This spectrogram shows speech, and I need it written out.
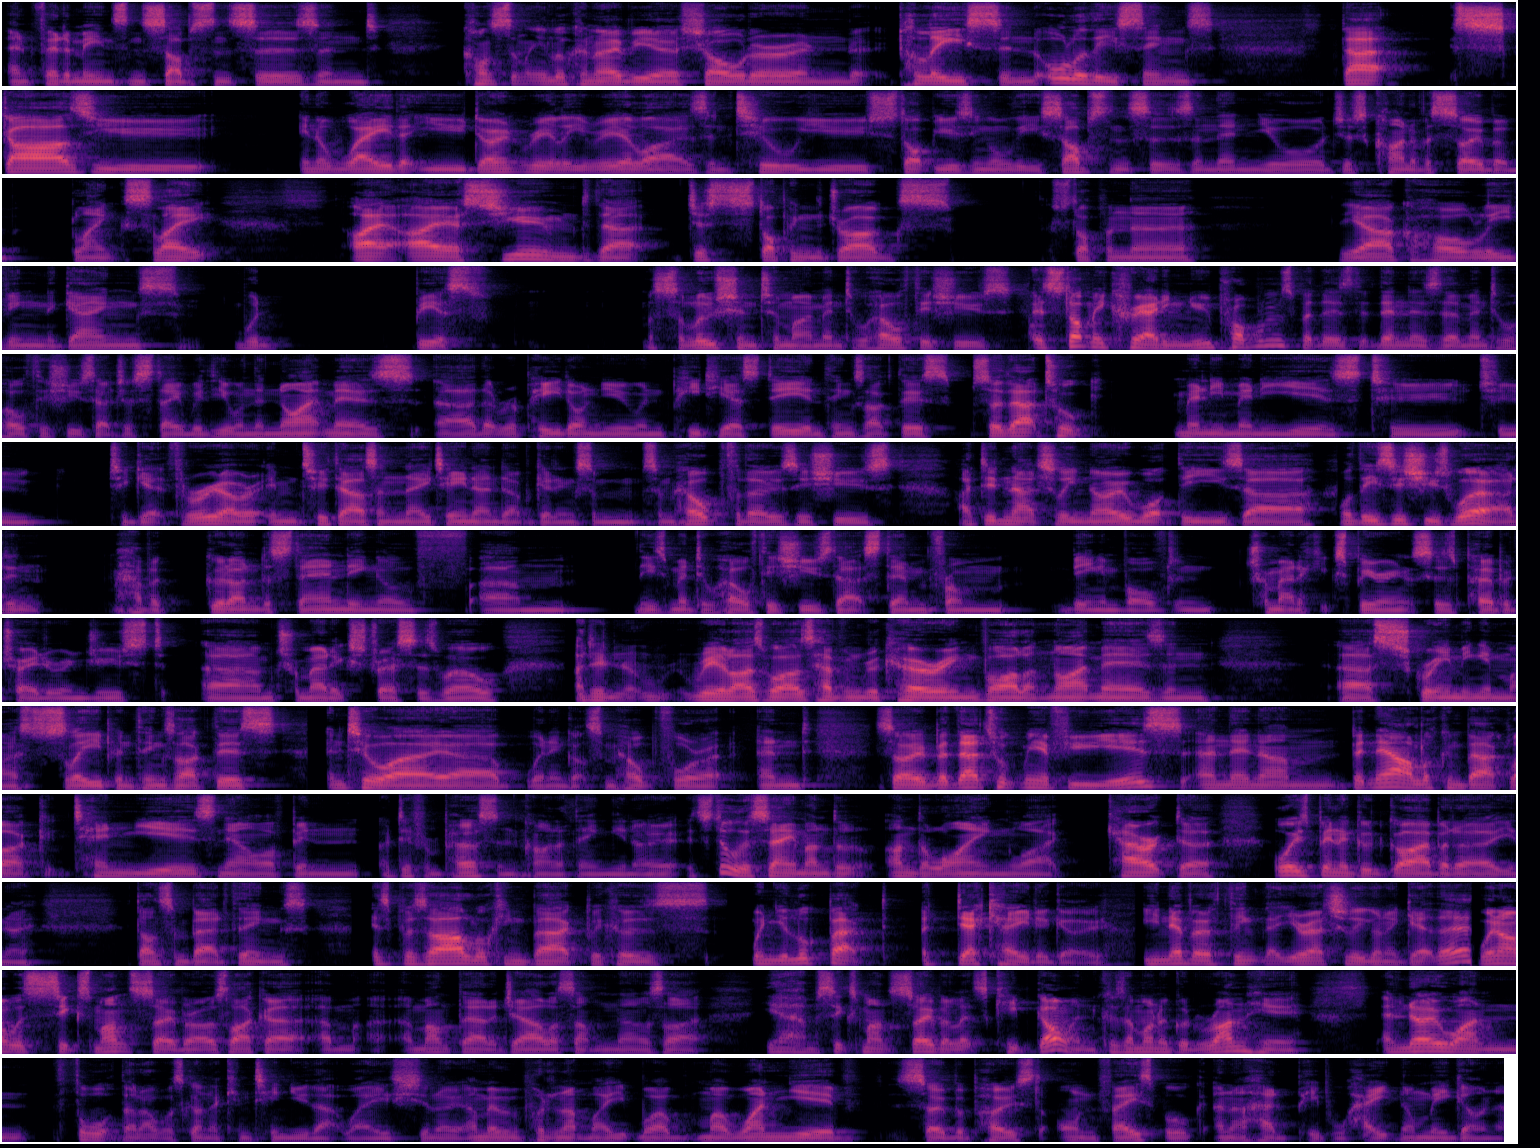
amphetamines and substances and constantly looking over your shoulder and police and all of these things that scars you in a way that you don't really realize until you stop using all these substances and then you're just kind of a sober blank slate. I, I assumed that just stopping the drugs, stopping the the alcohol, leaving the gangs would be a, a solution to my mental health issues. It stopped me creating new problems, but there's then there's the mental health issues that just stay with you and the nightmares uh, that repeat on you and PTSD and things like this. So that took many many years to to to get through. I, in 2018, I ended up getting some some help for those issues. I didn't actually know what these uh, what these issues were. I didn't have a good understanding of um, these mental health issues that stem from being involved in traumatic experiences, perpetrator induced um, traumatic stress as well. I didn't realize why I was having recurring violent nightmares and uh, screaming in my sleep and things like this until I uh, went and got some help for it. And so, but that took me a few years. And then, um, but now looking back, like 10 years now, I've been a different person kind of thing. You know, it's still the same under, underlying like character, always been a good guy, but, uh, you know, done some bad things. It's bizarre looking back because when you look back a decade ago, you never think that you're actually going to get there. When I was six months sober, I was like a, a, a month out of jail or something. I was like, yeah, I'm six months sober. Let's keep going because I'm on a good run here. And no one thought that I was going to continue that way. You know, I remember putting up my well, my one year sober post on Facebook, and I had people hating on me, going,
